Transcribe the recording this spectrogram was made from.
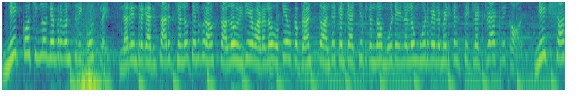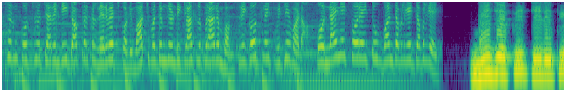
నీట్ కోచింగ్లో number one Sri course lights. Narendra గారి సారథ్యంలో తెలుగు రాష్ట్రాల్లో విజయవాడలో ఒకే ఒక బ్రాంచ్తో అందరికంటే అత్యధికంగా మూడేళ్ళలో మూడు వేల మెడికల్ సీట్ల track record. NEET short term కోర్స్లో చేరండి డాక్టర్ కలు నెరవేర్చుకోండి. మార్చి పద్దెనిమిది నుండి క్లాసులు ప్రారంభం. Sri course light Vijayawada. Four nine eight four eight two one double eight double eight. BJP TDP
